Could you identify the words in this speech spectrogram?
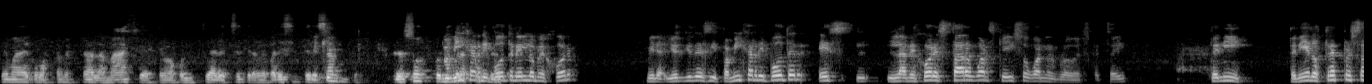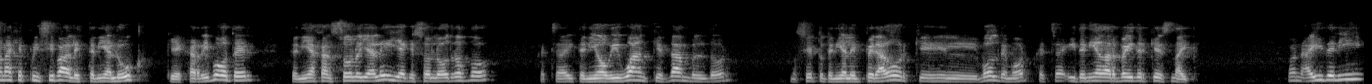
tema de cómo está mezclada la magia, el tema policial, etcétera. Me parece interesante. Pero son Para mí Harry. Potter es lo mejor. Mira, yo quiero decir, para mí Harry Potter es la mejor Star Wars que hizo Warner Brothers, ¿cachai? Tenía, tenía los tres personajes principales, tenía Luke, que es Harry Potter, tenía Han Solo y Leia, que son los otros dos, ¿cachai? Tenía Obi-Wan, que es Dumbledore, ¿no es cierto? Tenía el Emperador, que es el Voldemort, ¿cachai? Y tenía Darth Vader, que es Snipe. Bueno, ahí tenía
